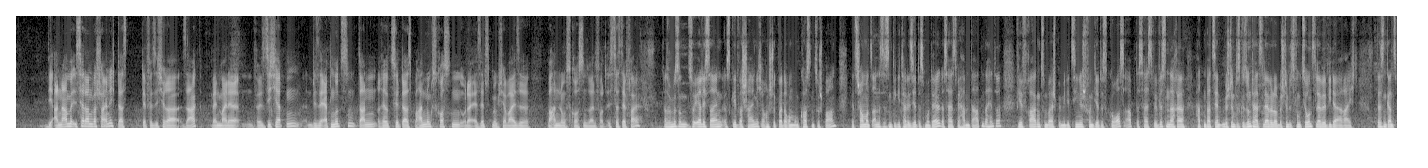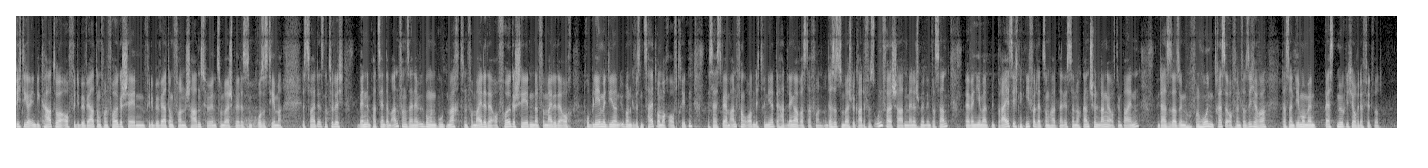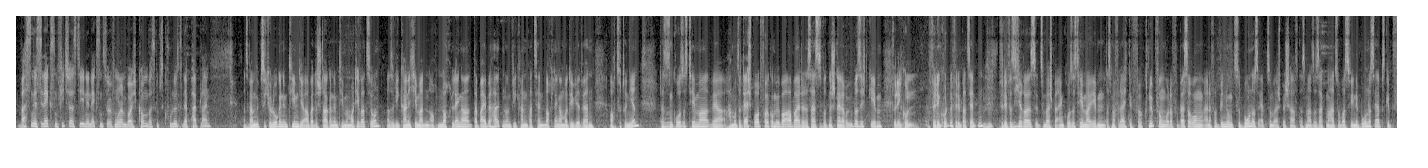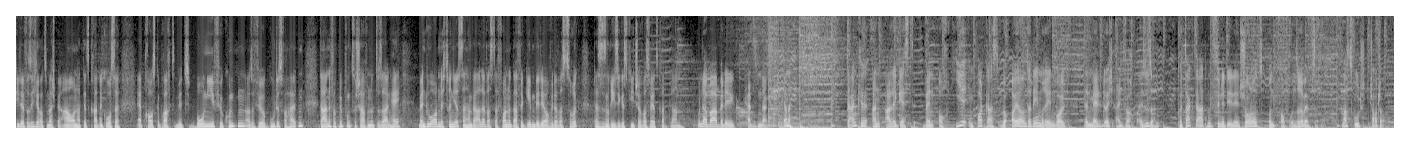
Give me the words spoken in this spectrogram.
die Annahme ist ja dann wahrscheinlich, dass der Versicherer sagt, wenn meine Versicherten diese App nutzen, dann reduziert das Behandlungskosten oder ersetzt möglicherweise Behandlungskosten und so fort. Ist das der Fall? Also wir müssen so ehrlich sein, es geht wahrscheinlich auch ein Stück weit darum, um Kosten zu sparen. Jetzt schauen wir uns an, es ist ein digitalisiertes Modell, das heißt, wir haben Daten dahinter. Wir fragen zum Beispiel medizinisch fundierte Scores ab, das heißt, wir wissen nachher, hat ein Patient ein bestimmtes Gesundheitslevel oder ein bestimmtes Funktionslevel wieder erreicht. Das ist ein ganz wichtiger Indikator auch für die Bewertung von Folgeschäden, für die Bewertung von Schadenshöhen zum Beispiel. Das ist ein großes Thema. Das Zweite ist natürlich, wenn ein Patient am Anfang seiner Übungen gut macht, dann vermeidet er auch Folgeschäden, dann vermeidet er auch Probleme, die dann über einen gewissen Zeitraum auch auftreten. Das heißt, wer am Anfang ordentlich trainiert, der hat länger was davon. Und das ist zum Beispiel gerade fürs Unfallschadenmanagement interessant, weil wenn jemand mit 30 eine Knieverletzung hat, dann ist er noch ganz schön lange auf den Beinen. Und da ist es also von hohem Interesse auch für einen Versicherer, dass er in dem Moment bestmöglich auch wieder fit wird. Was sind jetzt die nächsten Features, die in den nächsten zwölf Monaten bei euch kommen? Was gibt es Cooles in der Pipeline? Also wir haben eine Psychologin im Team, die arbeitet stark an dem Thema Motivation. Also wie kann ich jemanden auch noch länger dabei behalten und wie kann ein Patient noch länger motiviert werden, auch zu trainieren. Das ist ein großes Thema. Wir haben unser Dashboard vollkommen überarbeitet. Das heißt, es wird eine schnellere Übersicht geben. Für den Kunden? Für den Kunden, für den Patienten. Mhm. Für den Versicherer ist zum Beispiel ein großes Thema eben, dass man vielleicht eine Verknüpfung oder Verbesserung einer Verbindung zur Bonus-App zum Beispiel schafft. Dass man also sagt, man hat sowas wie eine Bonus-App. Es gibt viele Versicherer, zum Beispiel Aon hat jetzt gerade eine große App rausgebracht mit Boni für Kunden, also für gutes Verhalten. Da eine Verknüpfung zu schaffen und zu sagen, hey, wenn du ordentlich trainierst, dann haben wir alle was davon und dafür geben wir dir auch wieder was zurück. Das ist ein riesiges Feature, was wir jetzt gerade planen. Wunderbar, Benedikt. Herzlichen Dank. Gerne. Danke an alle Gäste. Wenn auch ihr im Podcast über euer Unternehmen reden wollt, dann meldet euch einfach bei Susanne. Kontaktdaten findet ihr in den Shownotes und auf unserer Webseite. Macht's gut. Ciao, ciao.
